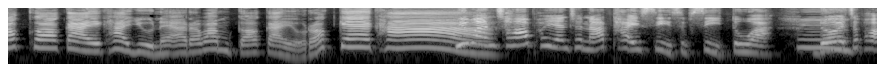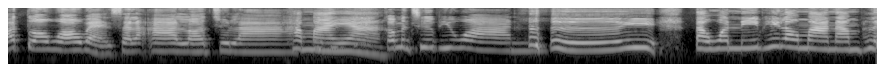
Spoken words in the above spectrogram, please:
ร็อกกอไก่ค่ะอยู่ในอัลบั้มกอไก่ร็อกแกค่ะพี่วันชอบพยัญชนะไทย 44 ตัวอืมโดยเฉพาะตัววอแหวนสระอาลอจุฬาทำไมอะ ก็มันชื่อพี่วานเฮ้ยแต่วันนี้พี่เรามานำเพล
